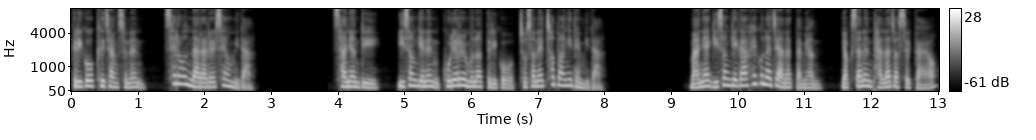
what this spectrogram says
그리고 그 장수는 새로운 나라를 세웁니다. 4년 뒤 이성계는 고려를 무너뜨리고 조선의 첫 왕이 됩니다. 만약 이성계가 회군하지 않았다면 역사는 달라졌을까요?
